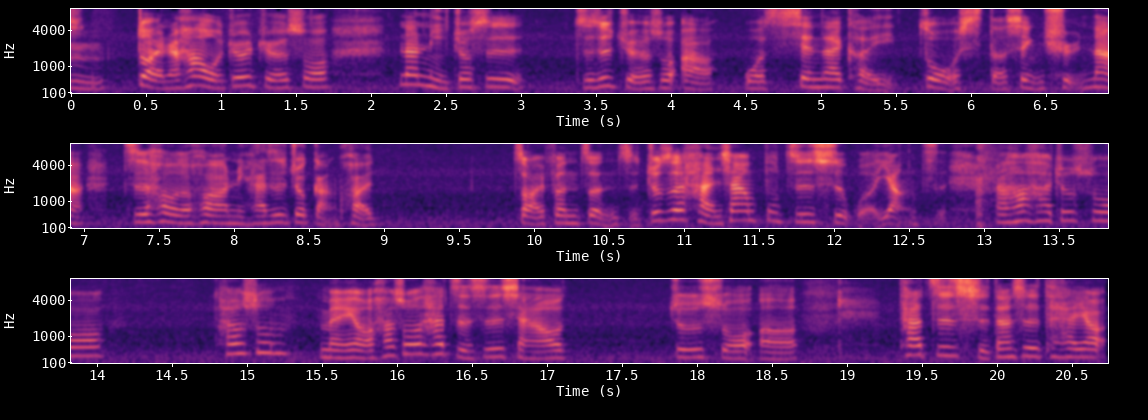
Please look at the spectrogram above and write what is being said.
嗯，对，然后我就会觉得说，那你就是只是觉得说啊，我现在可以做的兴趣，那之后的话，你还是就赶快找一份正职，就是很像不支持我的样子。然后他就说，他说没有，他说他只是想要，就是说呃，他支持，但是他要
